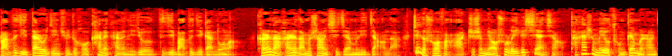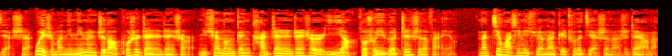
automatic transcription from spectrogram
把自己带入进去之后，看着看着你就自己把自己感动了。可是呢，还是咱们上一期节目里讲的这个说法啊，只是描述了一个现象，它还是没有从根本上解释为什么你明明知道不是真人真事儿，你却能跟看真人真事儿一样，做出一个真实的反应。那进化心理学呢给出的解释呢是这样的：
